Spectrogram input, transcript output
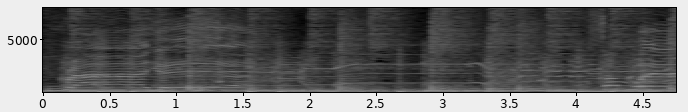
cry, yeah. Somewhere.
